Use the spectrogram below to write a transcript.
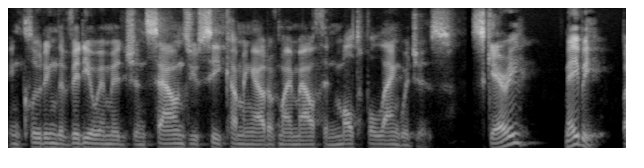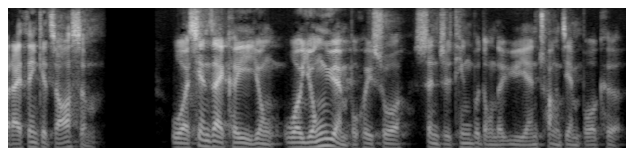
including the video image and sounds you see coming out of my mouth in multiple languages. Scary? Maybe, but I think it's awesome. 我现在可以用我永远不会说，甚至听不懂的语言创建播客。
